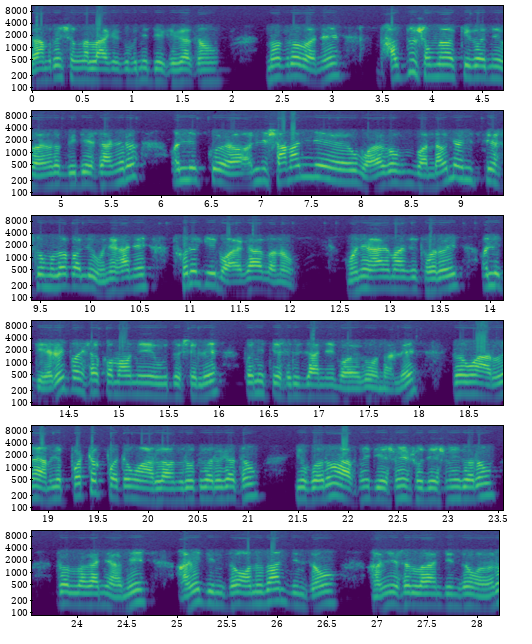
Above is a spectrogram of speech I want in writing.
राम्रैसँग लागेको पनि देखेका छौँ। नत्र भने फाल्तु समय के गर्ने भनेर विदेश जाने र अलिक अलि सामान्य भएको भन्दा पनि अनि तेस्रो मुलक अलि हुने खाने थोरै केही भएका भनौँ। हुने खाने मान्छे थोरै अलि धेरै पैसा कमाउने उद्देश्यले पनि त्यसरी जाने भएको हुनाले र उहाँहरूलाई हामीले पटक पटक उहाँहरूलाई अनुरोध गरेका छौँ यो गरौँ आफ्नै देशमै स्वदेशमै गरौँ र लगानी हामी हामी दिन्छौँ अनुदान दिन्छौँ हामी यसरी लगानी दिन्छौँ भनेर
